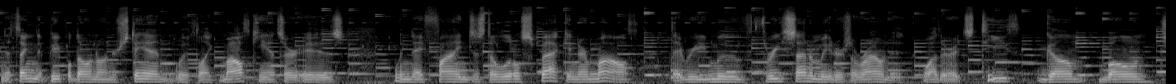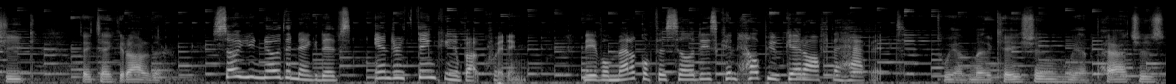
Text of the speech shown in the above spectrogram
The thing that people don't understand with like mouth cancer is when they find just a little speck in their mouth, they remove three centimeters around it, whether it's teeth, gum, bone, cheek, they take it out of there. So you know the negatives and you're thinking about quitting. Naval Medical Facilities can help you get off the habit. We have medication, we have patches,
